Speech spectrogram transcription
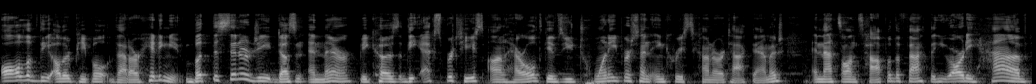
all of the other people that are hitting you. But the synergy doesn't end there because the expertise on Harold gives you 20 percent increased counter attack damage and that's on top of the fact that you already have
